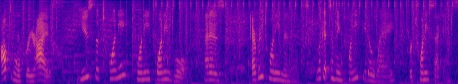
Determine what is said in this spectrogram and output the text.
optimal for your eyes. Use the 20-20-20 rule. That is, every 20 minutes, look at something 20 feet away for 20 seconds.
